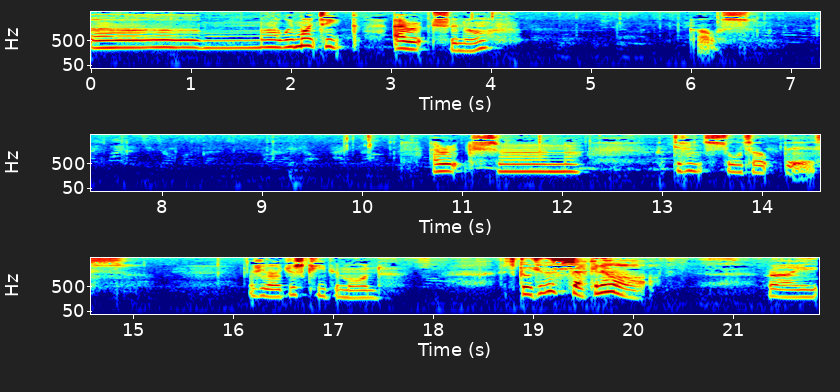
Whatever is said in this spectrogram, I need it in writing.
Um, uh, we might take Eriksen off. Else. Eriksen didn't sort out this. Actually, I'll just keep him on. Let's go to the second half. Right,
